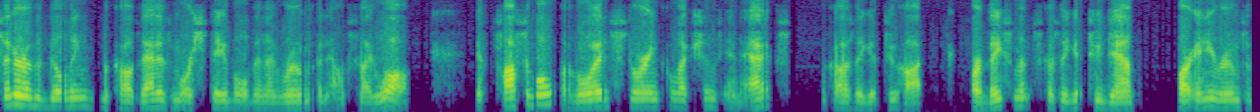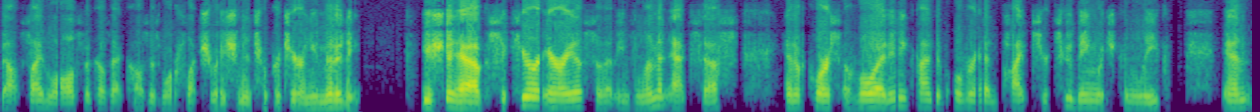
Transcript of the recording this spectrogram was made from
center of the building because that is more stable than a room with an outside wall. If possible, avoid storing collections in attics because they get too hot, or basements because they get too damp, or any rooms with outside walls because that causes more fluctuation in temperature and humidity. You should have secure areas, so that means limit access, and of course avoid any kind of overhead pipes or tubing which can leak. And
